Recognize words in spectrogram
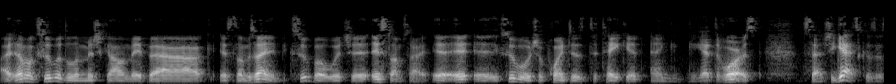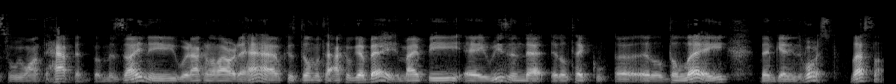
I tell Ksuba the Mishkal Mepak Islam Mazaini. Ksuba, which is, Islam, sorry. Ksuba, which the point is to take it and get divorced, so that she gets, because that's what we want to happen. But Mazaini, we're not going to allow her to have, because Dilma Ta'akav Gabe. It might be a reason that it'll take, uh, it'll delay them getting divorced. Lesla.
